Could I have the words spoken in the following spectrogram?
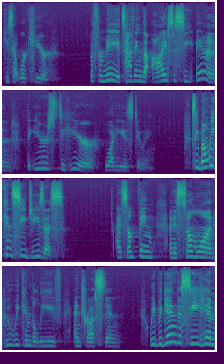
he's at work here. But for me, it's having the eyes to see and the ears to hear what he is doing. See, when we can see Jesus as something and as someone who we can believe and trust in, we begin to see him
